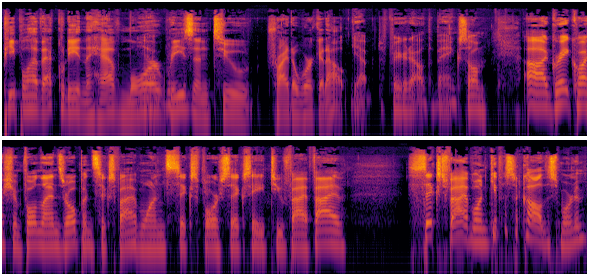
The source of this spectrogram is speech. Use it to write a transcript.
people have equity and they have more reason to try to work it out. Yep, to figure it out with the bank. So, uh, great question. Phone lines are open 651 646 8255. 651. Give us a call this morning.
